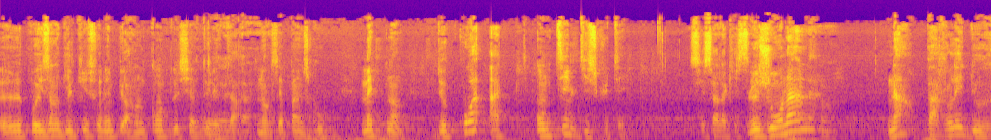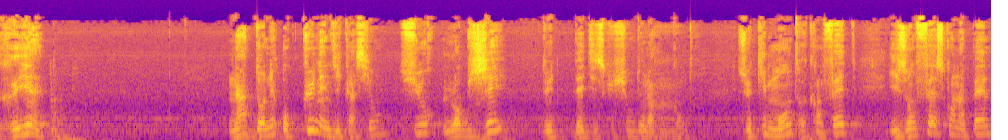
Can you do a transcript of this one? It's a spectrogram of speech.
euh, le président Gilchrist Olympia rencontre le chef de l'État. Non, ce n'est pas un scoop. Maintenant, de quoi ont-ils discuté? C'est ça la question. Le journal n'a parlé de rien, n'a donné aucune indication sur l'objet de- des discussions de la rencontre. Ce qui montre qu'en fait, ils ont fait ce qu'on appelle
